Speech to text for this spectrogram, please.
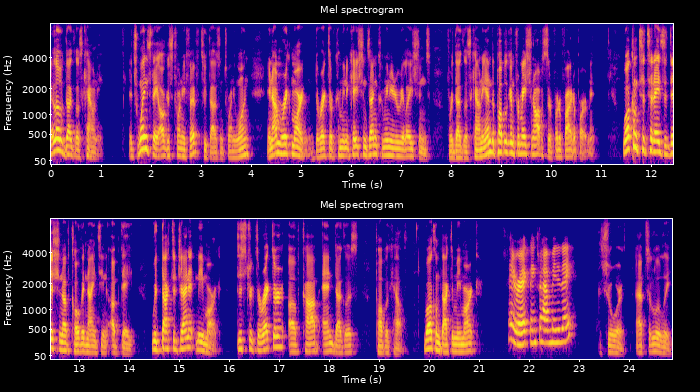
Hello, Douglas County. It's Wednesday, August 25th, 2021, and I'm Rick Martin, Director of Communications and Community Relations for Douglas County and the Public Information Officer for the Fire Department. Welcome to today's edition of COVID-19 Update with Dr. Janet Memark, District Director of Cobb and Douglas Public Health. Welcome, Dr. Memark. Hey, Rick. Thanks for having me today. Sure, absolutely.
